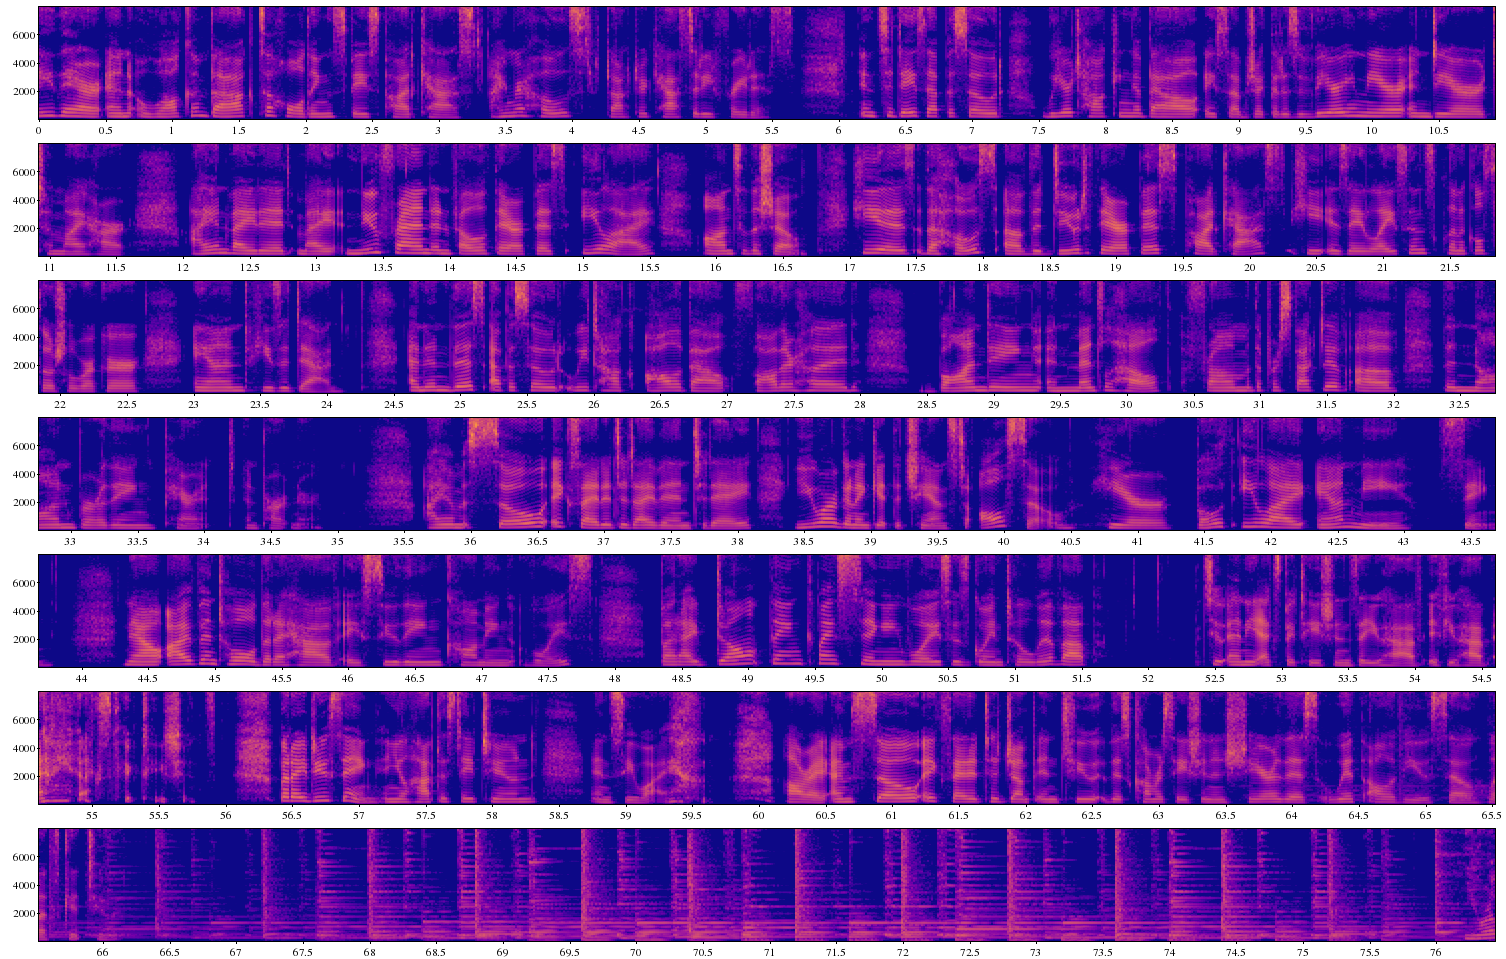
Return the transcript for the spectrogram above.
Hey there, and welcome back to Holding Space Podcast. I'm your host, Dr. Cassidy Freitas. In today's episode, we are talking about a subject that is very near and dear to my heart. I invited my new friend and fellow therapist, Eli, onto the show. He is the host of the Dude Therapist podcast. He is a licensed clinical social worker, and he's a dad. And in this episode, we talk all about fatherhood, bonding, and mental health from the perspective of the non birthing parent and partner. I am so excited to dive in today. You are going to get the chance to also hear both Eli and me sing. Now, I've been told that I have a soothing, calming voice, but I don't think my singing voice is going to live up to any expectations that you have, if you have any expectations. But I do sing, and you'll have to stay tuned and see why. all right, I'm so excited to jump into this conversation and share this with all of you. So let's get to it.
